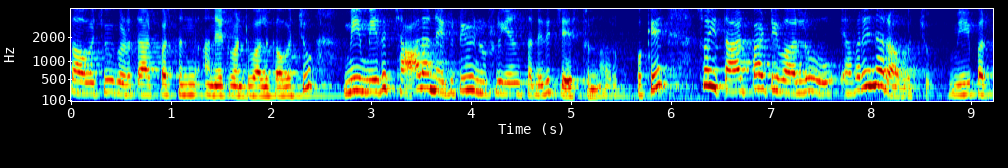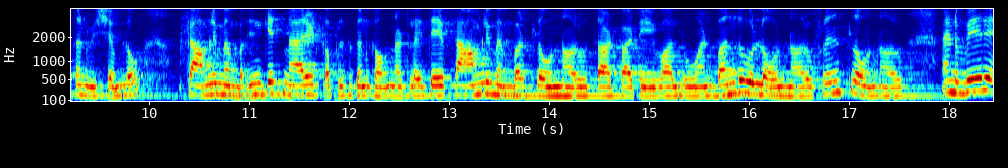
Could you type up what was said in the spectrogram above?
కావచ్చు ఇక్కడ థర్డ్ పర్సన్ అనేటువంటి వాళ్ళు కావచ్చు మీ మీద చాలా నెగిటివ్ ఇన్ఫ్లుయెన్స్ అనేది చేస్తున్నారు. ఓకే? సో ఈ థర్డ్ పార్టీ వాళ్ళు ఎవరైనా రావచ్చు మీ పర్సన్ విషయంలో. Family member in case married couples కనుక ఉన్నట్లయితే ఫ్యామిలీ మెంబర్స్లో ఉన్నారు థర్డ్ పార్టీ వాళ్ళు అండ్ బంధువుల్లో ఉన్నారు ఫ్రెండ్స్లో ఉన్నారు అండ్ వేరే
